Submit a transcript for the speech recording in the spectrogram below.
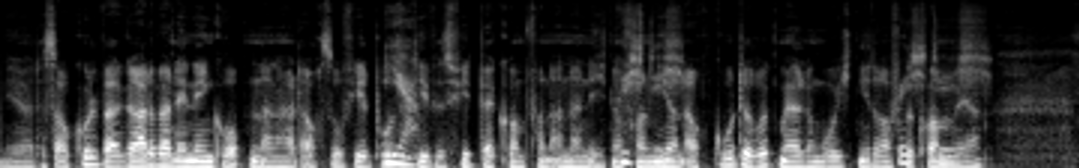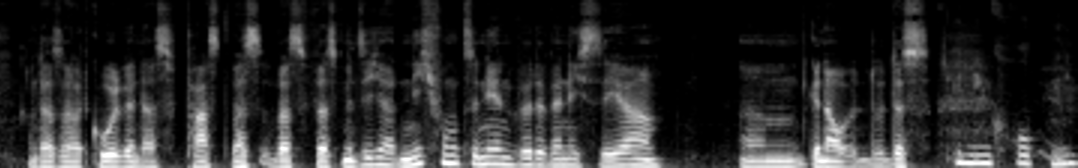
Ja, das ist auch cool, weil gerade weil in den Gruppen dann halt auch so viel positives Feedback kommt von anderen, nicht nur von Richtig. mir und auch gute Rückmeldungen, wo ich nie drauf gekommen wäre. Richtig. Und das ist halt cool, wenn das passt. Was, was, was mit Sicherheit nicht funktionieren würde, wenn ich sehr, ähm, genau, das, In den Gruppen.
